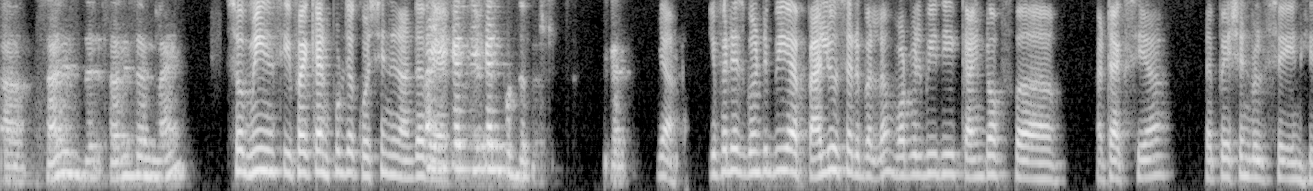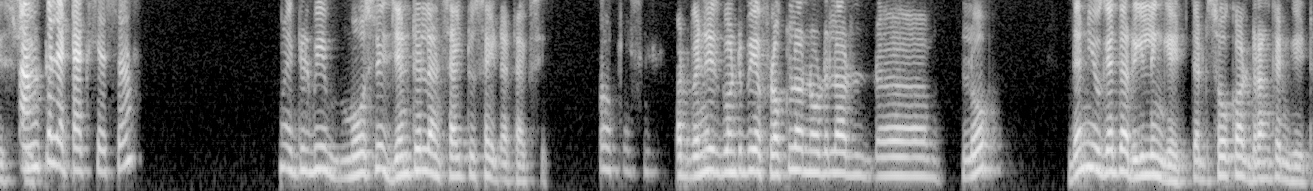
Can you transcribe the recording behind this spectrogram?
Uh, sir, is the sir is in line? So means if I can put the question in another uh, way. You can you can put the question. You can. Yeah. If it is going to be a paleocerebellum, what will be the kind of uh, ataxia the patient will say in history? Uncle ataxia, sir. It will be mostly gentle and side-to-side -side ataxia. Okay, sir. But when it is going to be a flocculonodular uh, lobe, then you get the reeling gait, that so-called drunken gait.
